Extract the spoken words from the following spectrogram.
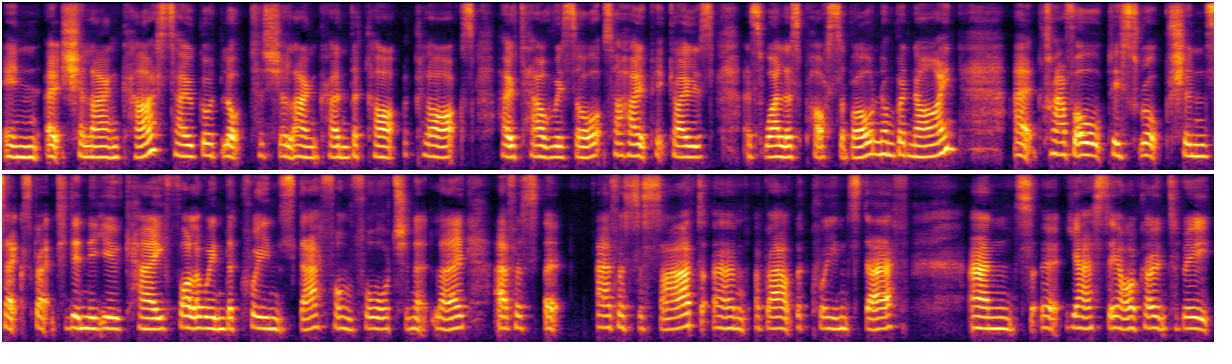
in uh, Sri Lanka. So good luck to Sri Lanka and the Clark, Clark's Hotel Resorts. I hope it goes as well as possible. Number nine, uh, travel disruptions expected in the UK following the Queen's death, unfortunately. Ever, uh, ever so sad um, about the Queen's death. And uh, yes, there are going to be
